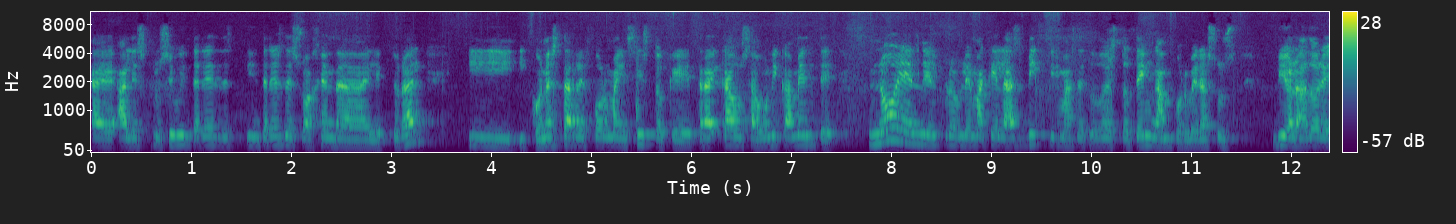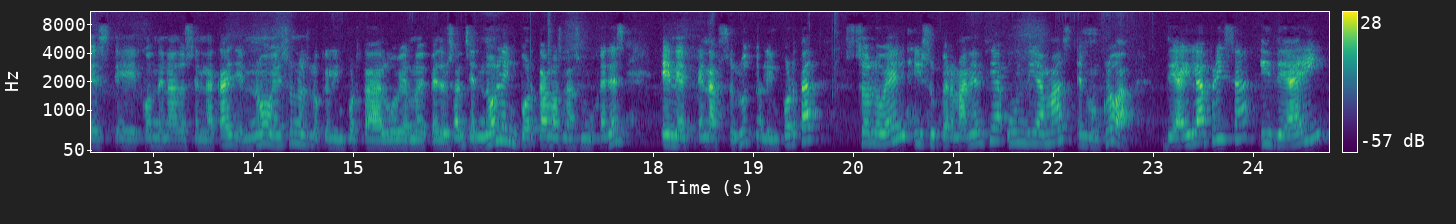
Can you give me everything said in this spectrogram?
al exclusivo interés interés de su agenda electoral y, con esta reforma, insisto, que trae causa únicamente no en el problema que las víctimas de todo esto tengan por ver a sus violadores eh, condenados en la calle. No, eso no es lo que le importa al gobierno de Pedro Sánchez. No le importamos las mujeres en, en absoluto. Le importa solo él y su permanencia un día más en Moncloa. De ahí la prisa y de ahí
